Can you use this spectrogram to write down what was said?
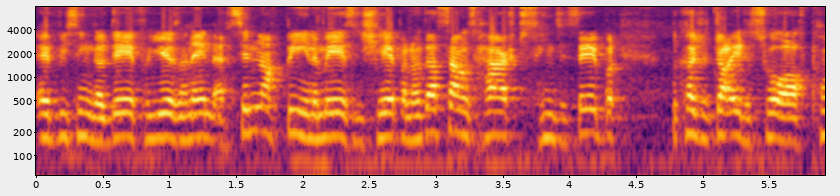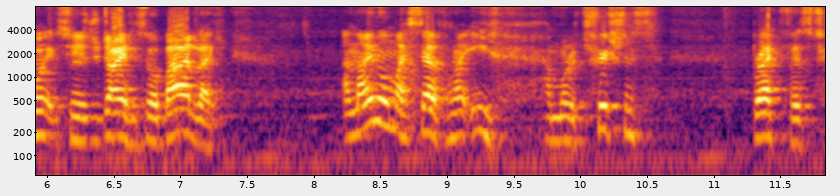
every single day for years on end and still not be in amazing shape. And that sounds harsh thing to say, but because your diet is so off point, so your diet is so bad, like. And I know myself when I eat a nutritious breakfast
